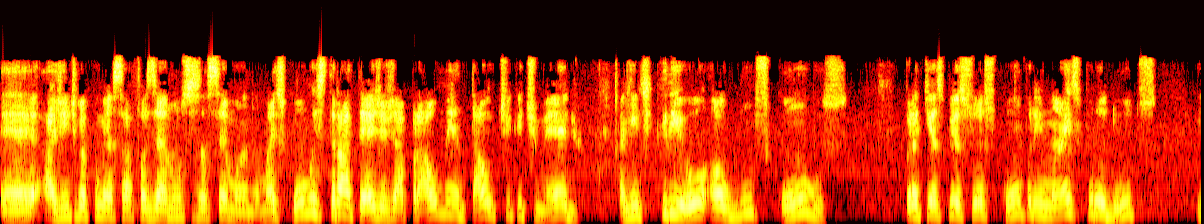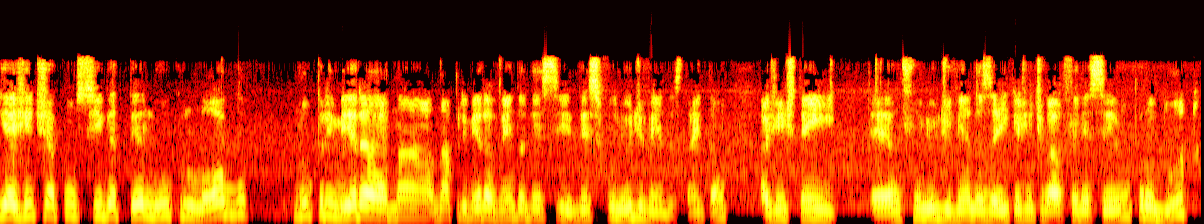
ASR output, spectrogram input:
é, a gente vai começar a fazer anúncios essa semana, mas como estratégia já para aumentar o ticket médio, a gente criou alguns combos para que as pessoas comprem mais produtos e a gente já consiga ter lucro logo no primeira, na, na primeira venda desse, desse funil de vendas. Tá? Então, a gente tem é, um funil de vendas aí que a gente vai oferecer um produto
